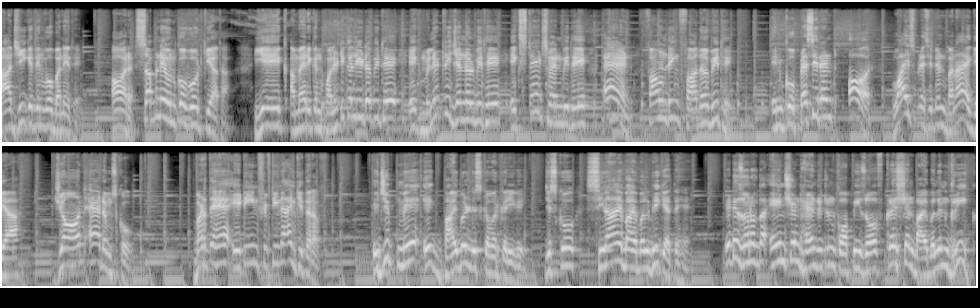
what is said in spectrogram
आज ही के दिन वो बने थे। और सबने उनको वोट किया था। ये एक अमेरिकन पॉलिटिकल लीडर भी थे, एक मिलिट्री जनरल भी थे, एक स्टेट्समैन भी थे एंड फाउंडिंग फादर भी थे। इनको प्रेसिडेंट और वाइस प्रेसिडेंट बनाया गया जॉन एडम्स को। बढ़ते हैं 1859 की तरफ़। इजिप्ट में एक बाइबल डिस्कवर करी गई, जिसको सिनाए बाइबल भी कहते हैं। It is one of the ancient hand written copies of Christian Bible in Greek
